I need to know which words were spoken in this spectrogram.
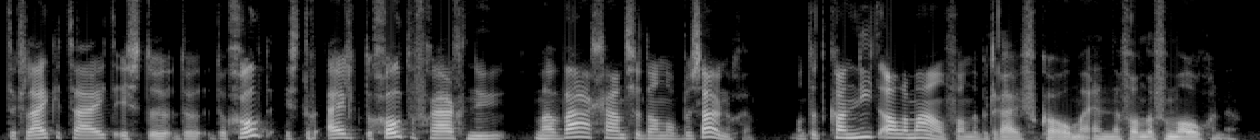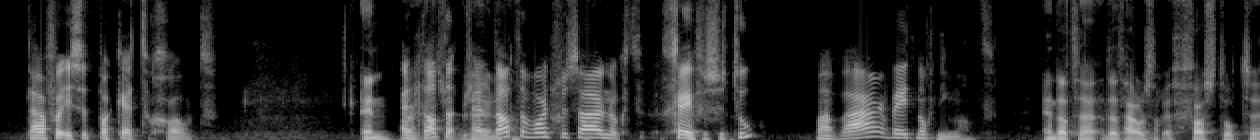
tegelijkertijd is, de, de, de groot, is de, eigenlijk de grote vraag nu, maar waar gaan ze dan op bezuinigen? Want het kan niet allemaal van de bedrijven komen en van de vermogenden. Daarvoor is het pakket te groot. En, en, dat, en dat er wordt bezuinigd, geven ze toe. Maar waar, weet nog niemand. En dat, uh, dat houden ze nog even vast tot uh,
